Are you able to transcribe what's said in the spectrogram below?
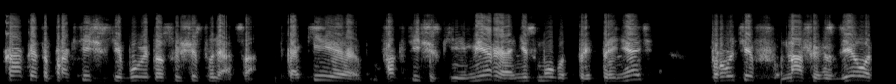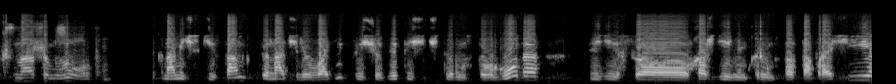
как это практически будет осуществляться, какие фактические меры они смогут предпринять против наших сделок с нашим золотом. Экономические санкции начали вводиться еще с 2014 года в связи с э, вхождением Крыма в состав России.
